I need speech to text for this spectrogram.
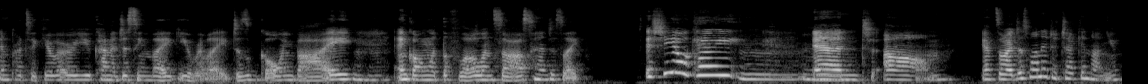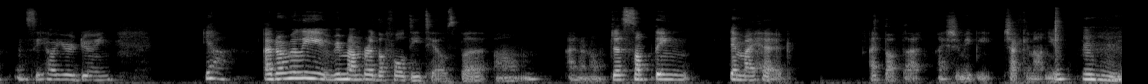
in particular, you kind of just seemed like you were like just going by Mhm. and going with the flow, and so I was kind of just like, "Is she okay?" Mm. and um and so i just wanted to check in on you and see how you're doing yeah i don't really remember the full details but um i don't know just something in my head i thought that i should maybe check in on you Mm-hmm.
